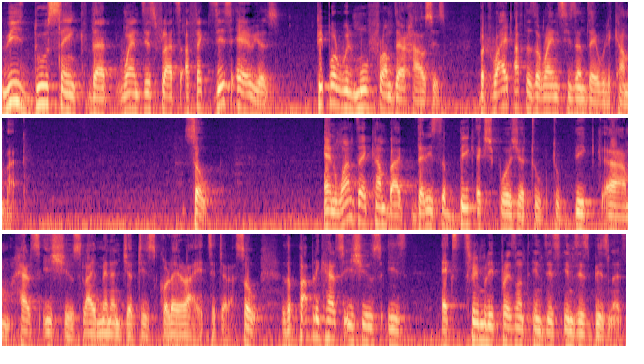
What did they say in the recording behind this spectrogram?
we do think that when these floods affect these areas, people will move from their houses. But right after the rainy season, they will come back. So, and once they come back, there is a big exposure to, to big um, health issues like meningitis, cholera, etc. So the public health issues is extremely present in this, in this business.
